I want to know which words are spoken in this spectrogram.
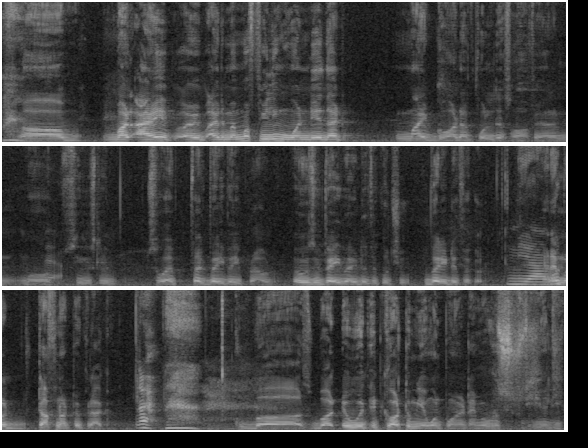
Um, but I, I I remember feeling one day that my God, I pulled this off here, and uh, Yeah. seriously, so I felt very very proud. It was a very very difficult shoot, very difficult. Yeah. And I'm a tough nut to crack. but but it, it got to me at one point in time. It was really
